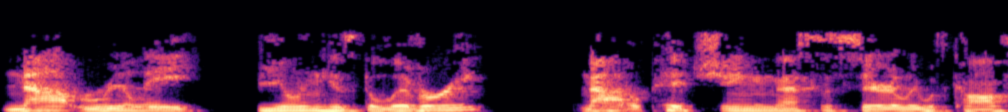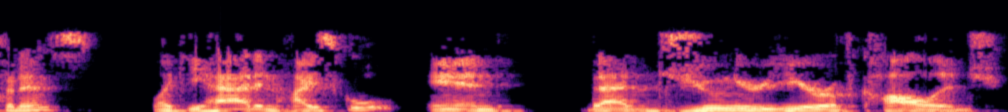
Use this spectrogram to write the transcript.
not really feeling his delivery not pitching necessarily with confidence like he had in high school. And that junior year of college,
